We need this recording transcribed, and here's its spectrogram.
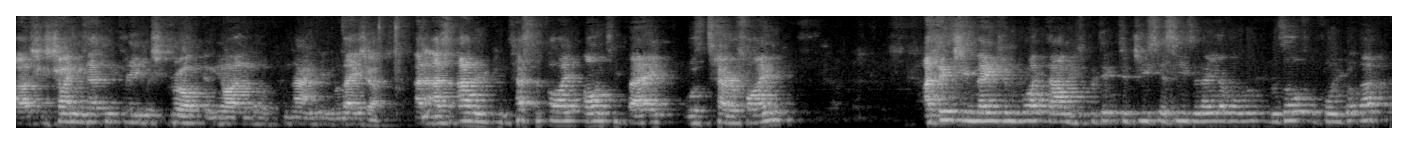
uh, she's Chinese ethnically, but she grew up in the island of Penang in Malaysia. And as Adam can testify, Auntie Bay was terrifying. I think she made him write down his predicted GCSEs and A-level results before you got there.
